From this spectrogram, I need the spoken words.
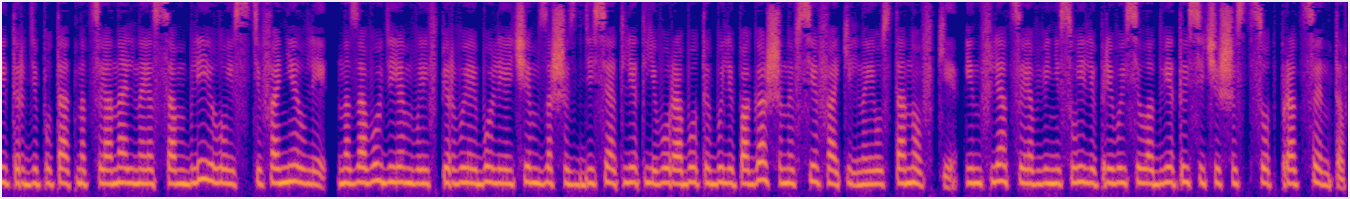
твиттер депутат Национальной ассамблеи Луис Стефанелли, на заводе МВИ впервые более чем за 60 лет его работы были погашены все факельные установки. Инфляция в Венесуэле превысила 2600%.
